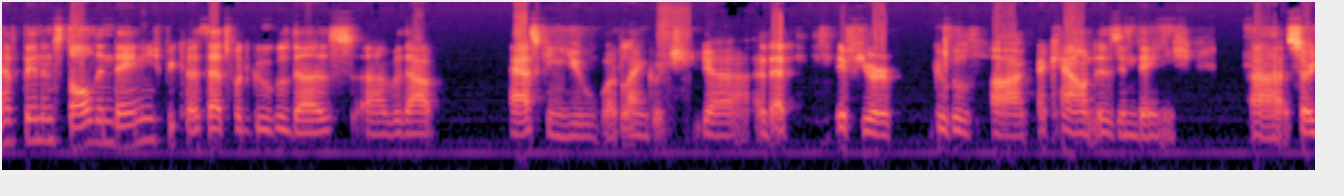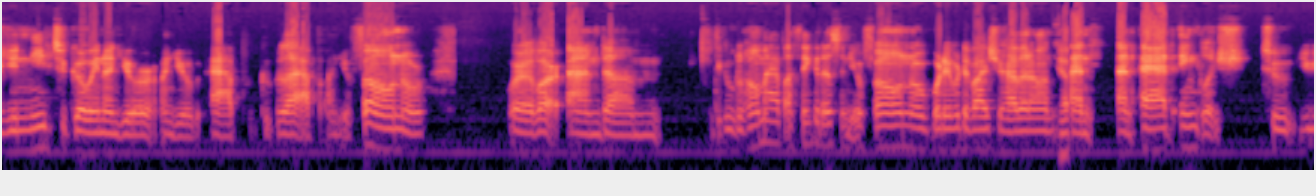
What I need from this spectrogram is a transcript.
have been installed in Danish because that's what Google does uh, without asking you what language. Yeah, that if your Google uh, account is in Danish, uh, so you need to go in on your on your app, Google app on your phone or wherever, and um, the Google Home app, I think it is on your phone or whatever device you have it on, Yep. and and add English to you.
